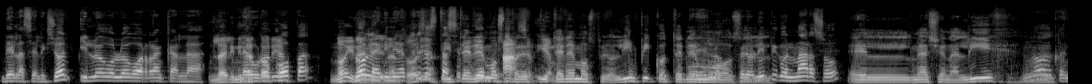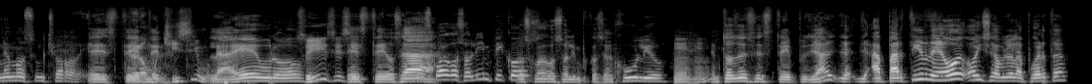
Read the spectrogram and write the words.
de la selección y luego luego arranca la, La eliminatoria. Eurocopa. No, y la eliminatoria eliminatoria. es hasta y septiembre. tenemos, Ah, pre- y tenemos preolímpico, tenemos Pero el- olímpico en marzo. el National League, No, el- tenemos un chorro de este, Pero muchísimo. la Euro, Sí, sí, sí. este, o sea, los Juegos Olímpicos. los Juegos Olímpicos en julio, entonces, este, pues ya, ya- ya- a partir de hoy, hoy se abrió la puerta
